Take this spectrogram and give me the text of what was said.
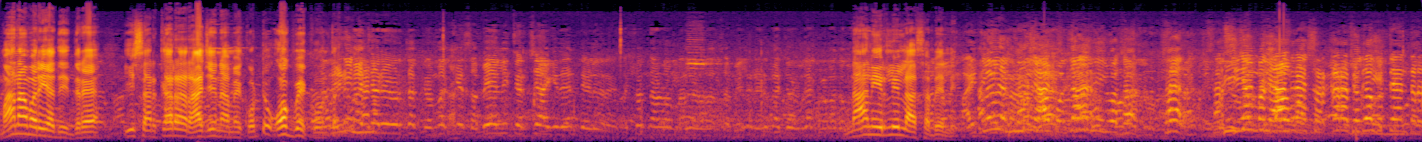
ಮಾನ ಮರ್ಯಾದೆ ಇದ್ದರೆ ಈ ಸರ್ಕಾರ ರಾಜೀನಾಮೆ ಕೊಟ್ಟು ಹೋಗಬೇಕು ಅಂತ. ರೇಣುಕಾಚಾರ್ಯ ವಿರುದ್ಧ ಕ್ರಮಕ್ಕೆ ಸಭೆಯಲ್ಲಿ ಚರ್ಚೆ ಆಗಿದೆ ಅಂತ ಕ್ರಮ ನಾನು ಇರಲಿಲ್ಲ ಆ ಸಭೆಯಲ್ಲಿ ಯಾವ ಬದಲಾವಣೆ ಇಲ್ವಾ ಸರ್ ಸರ್ ಸರ್ ಸಿಎಂ ಬದಲಾದ್ರೆ ಸರ್ಕಾರ ಬಿದ್ದೋಗುತ್ತೆ ಅಂತಾರೆ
